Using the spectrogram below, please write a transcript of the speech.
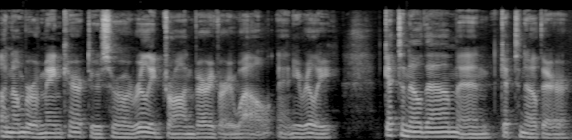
a number of main characters who are really drawn very very well, and you really get to know them and get to know their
